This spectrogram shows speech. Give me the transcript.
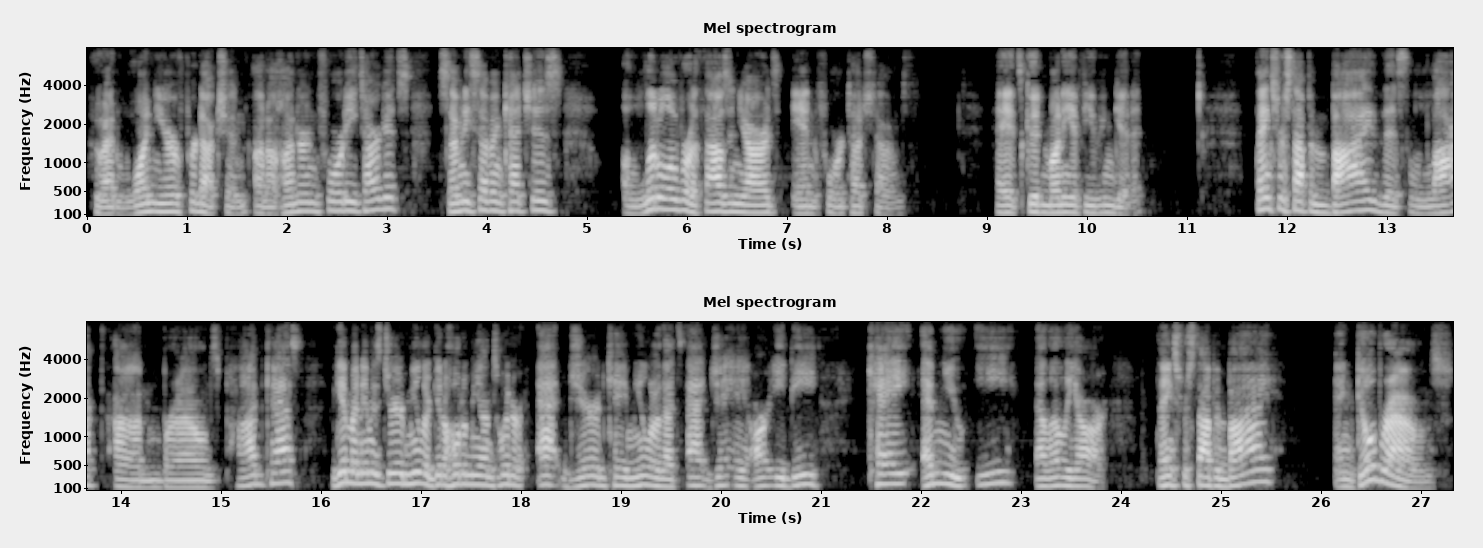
who had one year of production on 140 targets, 77 catches, a little over a thousand yards, and four touchdowns. Hey, it's good money if you can get it. Thanks for stopping by this Locked on Browns podcast. Again, my name is Jared Mueller. Get a hold of me on Twitter at Jared K. Mueller. That's at J A R E D K M U E L L E R. Thanks for stopping by and go Browns.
